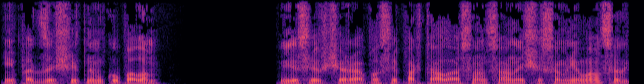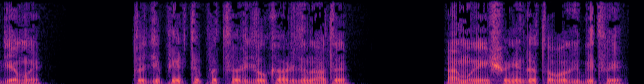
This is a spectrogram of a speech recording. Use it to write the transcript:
и под защитным куполом. Если вчера после портала Сан Саныч сомневался, где мы, то теперь ты подтвердил координаты, а мы еще не готовы к битве».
